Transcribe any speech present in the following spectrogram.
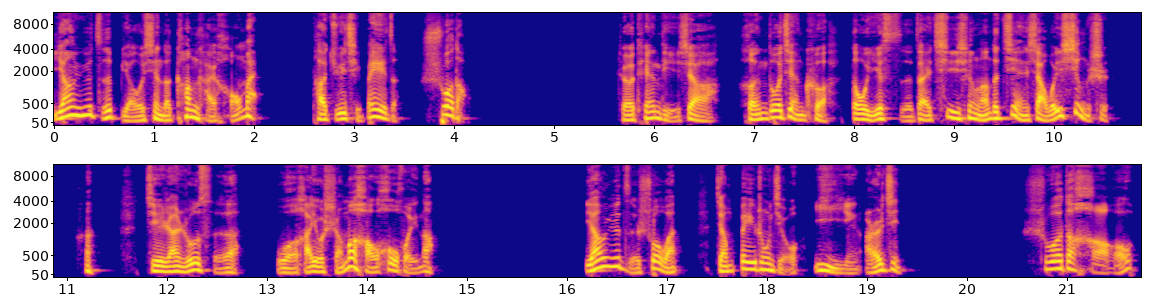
杨鱼子表现的慷慨豪迈，他举起杯子说道：“这天底下很多剑客都以死在七星狼的剑下为幸事。哼，既然如此，我还有什么好后悔呢？”杨鱼子说完，将杯中酒一饮而尽。说得好，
